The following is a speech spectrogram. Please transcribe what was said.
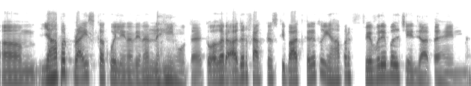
यहाँ पर प्राइस का कोई लेना देना नहीं होता है। तो अगर अदर फैक्टर्स की बात करें तो यहाँ पर फेवरेबल चेंज आता है इनमें।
